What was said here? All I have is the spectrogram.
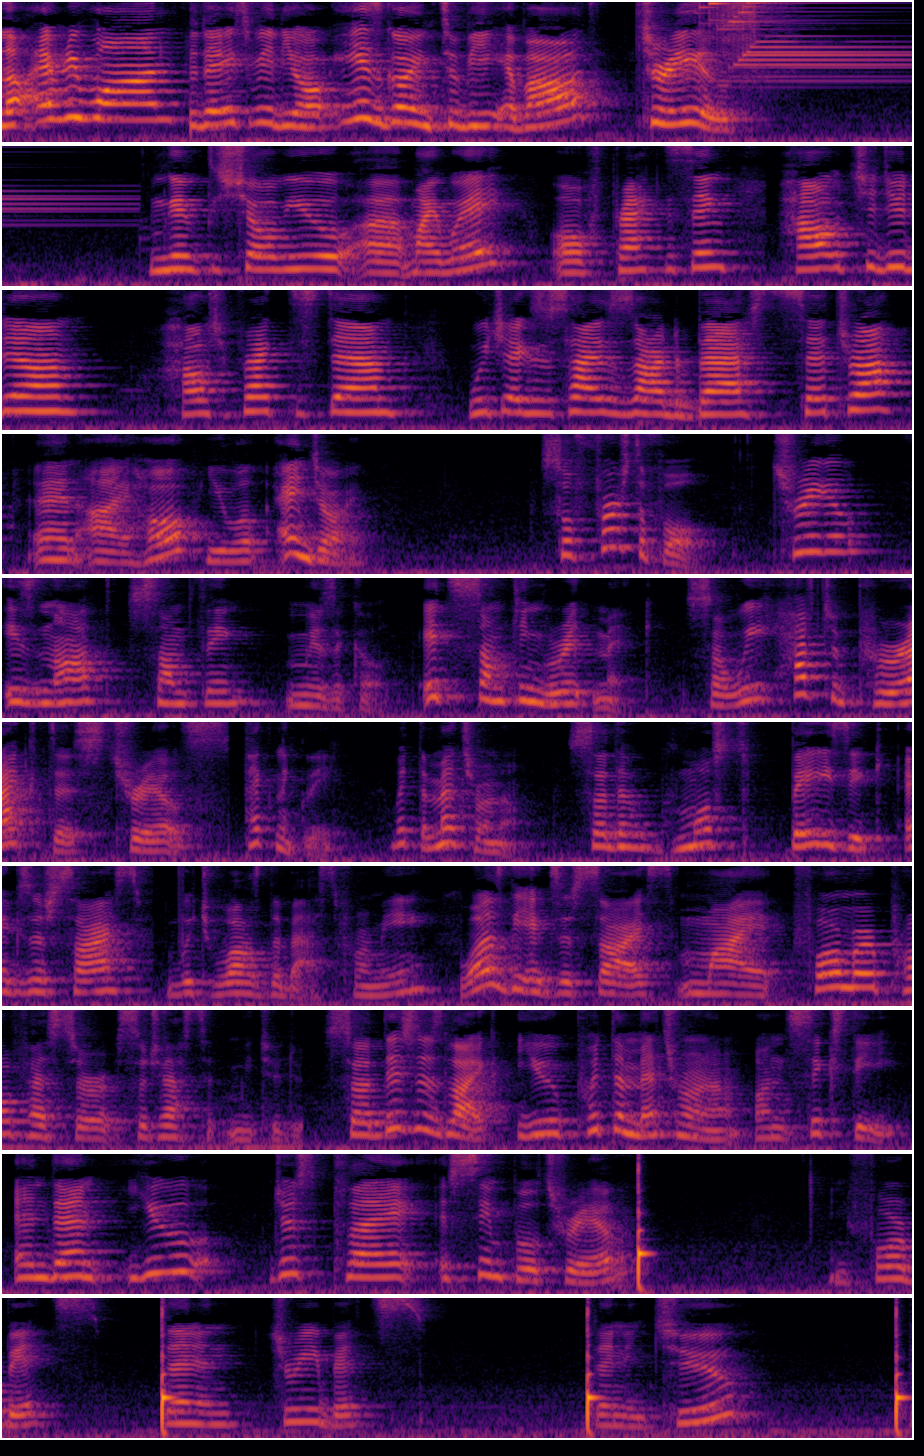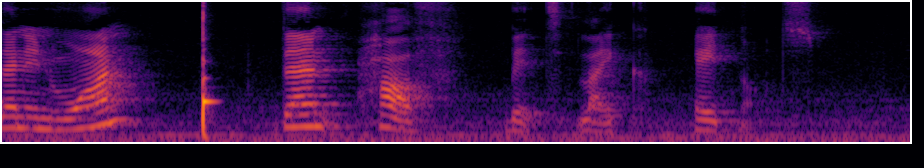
Hello everyone! Today's video is going to be about trills. I'm going to show you uh, my way of practicing, how to do them, how to practice them, which exercises are the best, etc. And I hope you will enjoy. So first of all, trill is not something musical. It's something rhythmic. So we have to practice trills technically with the metronome. So the most basic exercise, which was the best for me, was the exercise my former professor suggested me to do. So this is like you put the metronome on 60 and then you just play a simple trill in 4 bits, then in 3 bits, then in 2, then in 1, then half beat, like 8 notes.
